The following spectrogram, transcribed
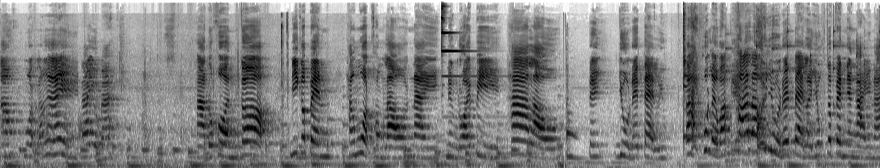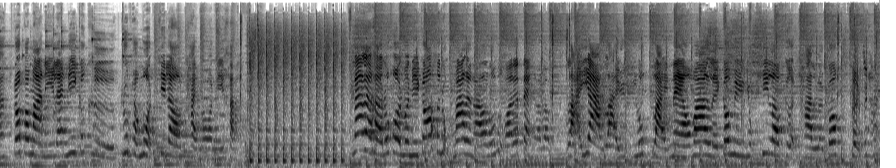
เอาหมดแล้วไง ได้อยู่ไหมค่ะทุกคนก็นี่ก็เป็นทั้งหมดของเราใน 100 ปี ถ้าเราในอยู่ในแต่ละยุคเอ้ยพูดเลยว่า ถ้าเราอยู่ในแต่ละยุคจะเป็นยังไงนะ ก็ประมาณนี้และนี่ก็คือรูปทั้งหมดที่เราถ่ายมาวันนี้ค่ะนั่นแหละค่ะทุกคนวันนี้ก็สนุกมากเลยนะ เรารู้สึกว่าได้แต่งมาแบบหลายอย่างหลายลุคหลายแนวมากเลยก็มียุคที่เราเกิดทันแล้วก็เกิดไม่ทัน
